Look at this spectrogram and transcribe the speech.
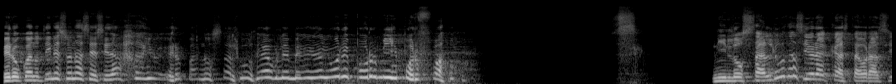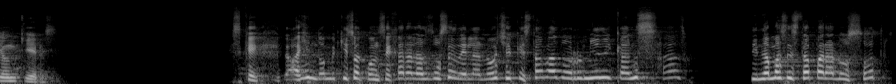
pero cuando tienes una necesidad, ay hermano, salude, hábleme, ore por mí, por favor. Ni lo saludas y ahora que hasta oración quieres. Es que, ay, no me quiso aconsejar a las 12 de la noche que estaba dormido y cansado. Si nada más está para nosotros.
